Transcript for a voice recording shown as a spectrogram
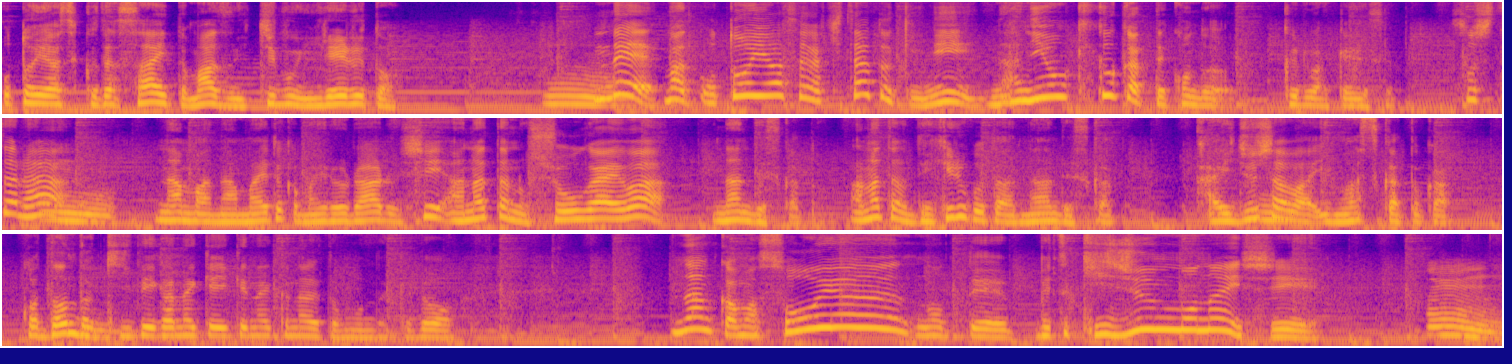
お問い合わせくださいとまず一文入れると。うん。で、まあ、お問い合わせが来た時に何を聞くかって今度来るわけですよ。そしたら、うん。名前とかもいろいろあるしあなたの障害は何ですかと。あなたのできることは何ですかと。介助者はいますかとか、こうどんどん聞いていかなきゃいけなくなると思うんだけど、なんかまあそういうのって別に基準もないしうん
